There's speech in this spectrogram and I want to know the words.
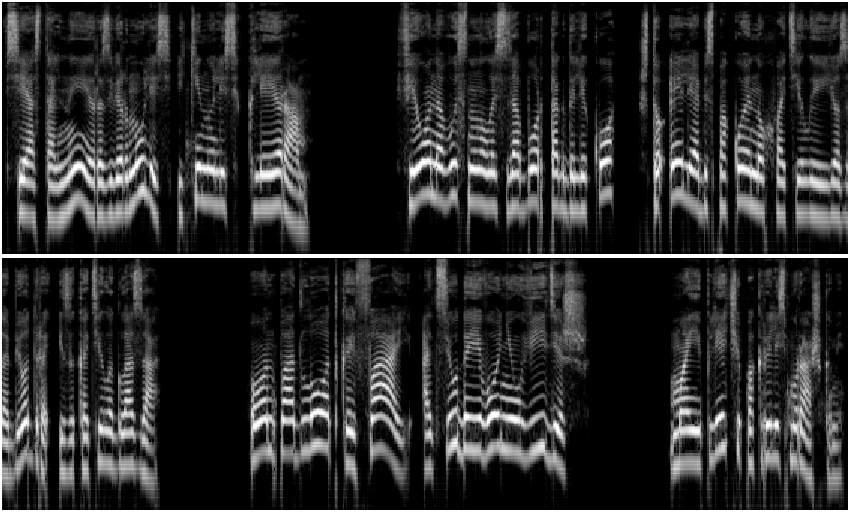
Все остальные развернулись и кинулись к леерам. Фиона высунулась за борт так далеко, что Элли обеспокоенно ухватила ее за бедра и закатила глаза. «Он под лодкой, Фай! Отсюда его не увидишь!» Мои плечи покрылись мурашками.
